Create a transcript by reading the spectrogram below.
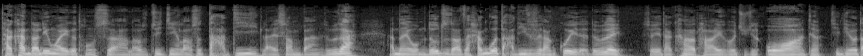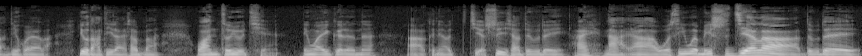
他看到另外一个同事啊，老是最近老是打的来上班，是不是啊？那我们都知道，在韩国打的是非常贵的，对不对？所以他看到他以后就觉得哇，对，今天又打的回来了，又打的来上班，哇，你真有钱。另外一个人呢，啊，肯定要解释一下，对不对？哎，哪呀？我是因为没时间了，对不对？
